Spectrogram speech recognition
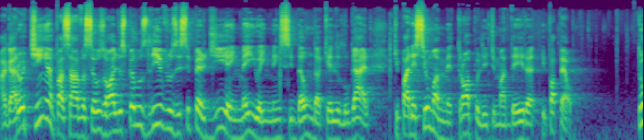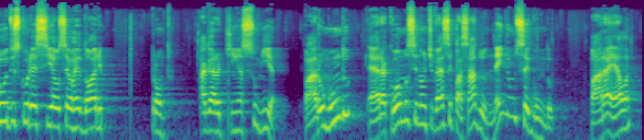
A garotinha passava seus olhos pelos livros e se perdia em meio à imensidão daquele lugar, que parecia uma metrópole de madeira e papel. Tudo escurecia ao seu redor e pronto, a garotinha sumia. Para o mundo, era como se não tivesse passado nenhum segundo. Para ela,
